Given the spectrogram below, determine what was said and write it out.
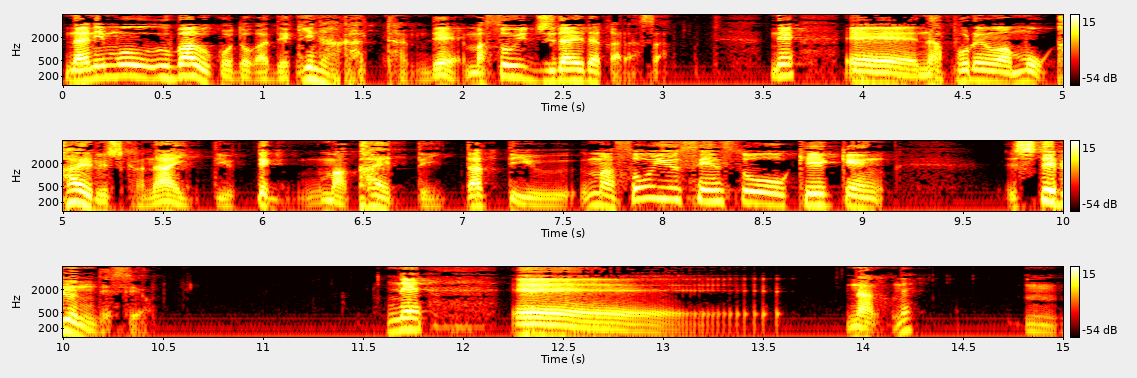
何も奪うことができなかったんで、まあそういう時代だからさ。ね、えー、ナポレオンはもう帰るしかないって言って、まあ帰っていったっていう、まあそういう戦争を経験してるんですよ。ね、えー、なのね。うん。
